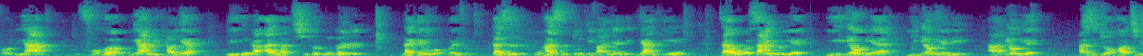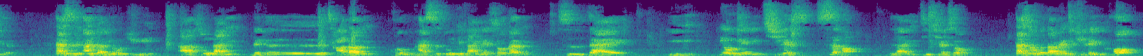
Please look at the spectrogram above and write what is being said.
否立案，符合立案的条件，你应该按照七个工作日来给我回复。但是武汉市中级法院的议案庭。在我上一个月一六年一六年的啊六月二十九号寄的，但是按照邮局啊送达的那个查到的和武汉市中级法院收到的，是在一六年的七月四四号，对吧？已经签收，但是我到那里去了以后，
